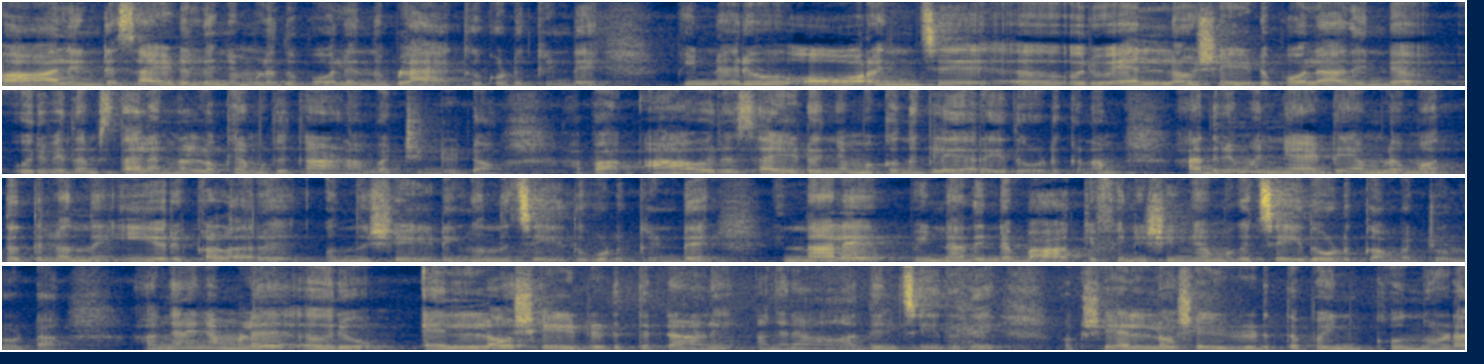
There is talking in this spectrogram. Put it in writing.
വാലിന്റെ സൈഡിലും നമ്മൾ ഇതുപോലെ ഒന്ന് ബ്ലാക്ക് കൊടുക്കുന്നുണ്ട്. പിന്നെ ഒരു ഓറഞ്ച് ഒരു യെല്ലോ ഷെയ്ഡ് പോലെ അതിന്റെ ഒരുവിധം സ്ഥലങ്ങളിലൊക്കെ നമുക്ക് കാണാൻ പറ്റുന്നുണ്ട് കേട്ടോ അപ്പോൾ ആ ഒരു സൈഡും നമുക്കൊന്ന് ക്ലിയർ ചെയ്ത് കൊടുക്കണം. അതിന് മുന്നേ ആയിട്ട് നമ്മൾ മൊത്തത്തിലൊന്ന് ഈ ഒരു കളറ് ഒന്ന് ഷെയ്ഡിങ് ഒന്ന് ചെയ്ത് കൊടുക്കുന്നുണ്ട് എന്നാലേ പിന്നെ അതിന്റെ ബാക്കി ഫിനിഷിങ് നമുക്ക് ചെയ്ത് കൊടുക്കാൻ പറ്റുള്ളൂ കേട്ടോ അങ്ങനെ നമ്മൾ ഒരു യെല്ലോ ഷെയ്ഡ് എടുത്തിട്ടാണ് അങ്ങനെ ആദ്യം ചെയ്തത്. പക്ഷേ യെല്ലോ ഷെയ്ഡ് എടുത്തപ്പോൾ എനിക്കൊന്നുകൂടെ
